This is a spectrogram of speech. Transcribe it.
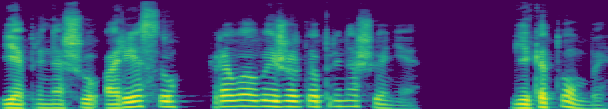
Я приношу Аресу кровавые жертвоприношения. Гекатомбы.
